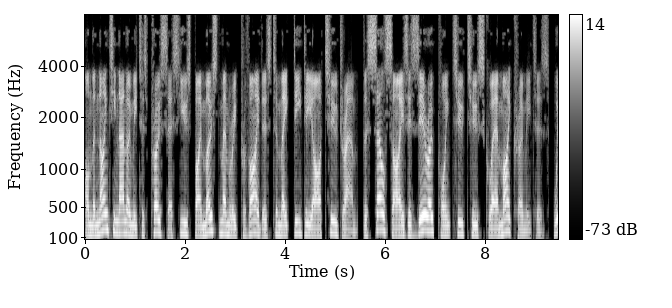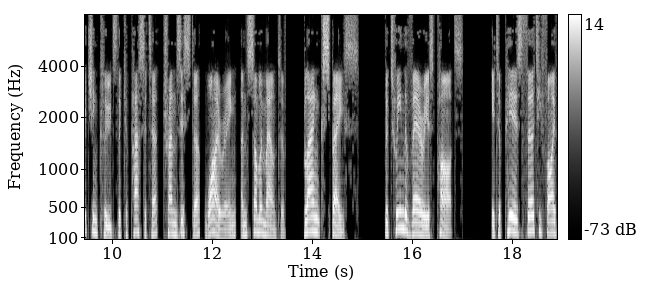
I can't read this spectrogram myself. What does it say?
on the 90 nanometers process used by most memory providers to make DDR2 DRAM, the cell size is 0.22 square micrometers, which includes the capacitor, transistor, wiring, and some amount of blank space between the various parts. It appears 35%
